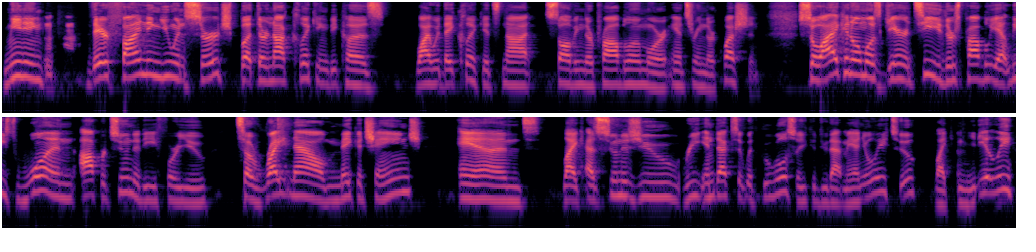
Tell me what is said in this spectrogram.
meaning mm-hmm. they're finding you in search, but they're not clicking because why would they click? It's not solving their problem or answering their question. So I can almost guarantee there's probably at least one opportunity for you to right now make a change. And like as soon as you re index it with Google, so you could do that manually too, like immediately,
